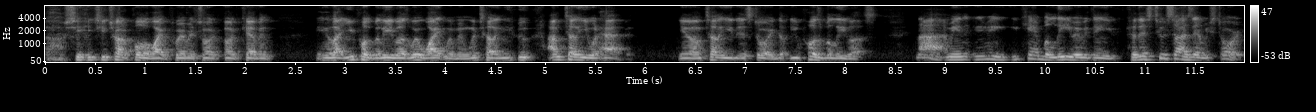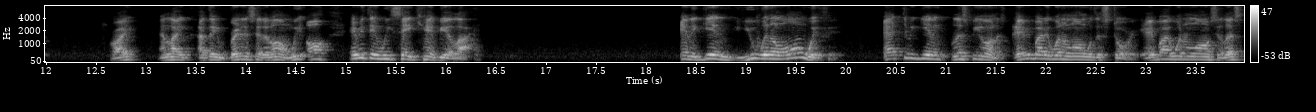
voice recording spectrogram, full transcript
oh, she she tried to pull a white privilege on, on Kevin. He's like, you supposed to believe us. We're white women. We're telling you. I'm telling you what happened. You know, I'm telling you this story. You supposed to believe us. Nah, I mean, I mean, you can't believe everything because there's two sides to every story, right? And like I think Brendan said it on, we all everything we say can't be a lie. And again, you went along with it at the beginning. Let's be honest. Everybody went along with the story. Everybody went along and said, "Let's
